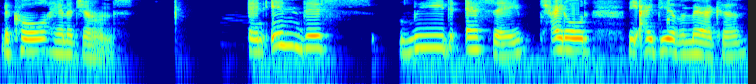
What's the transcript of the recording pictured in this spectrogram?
Nikole Hannah-Jones. And in this lead essay titled The Idea of America,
